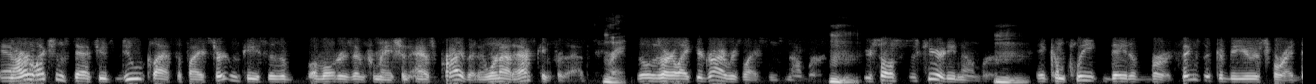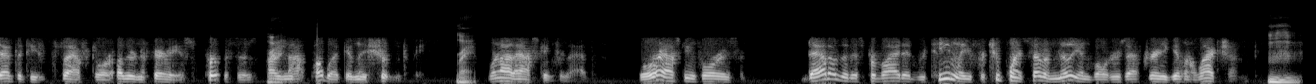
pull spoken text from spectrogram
And our election statutes do classify certain pieces of, of voters' information as private, and we're not asking for that. Right. Those are like your driver's license number, mm-hmm. your social security number, mm-hmm. a complete date of birth. Things that could be used for identity theft or other nefarious purposes are not public and they shouldn't be. Right. We're not asking for that. What we're asking for is data that is provided routinely for 2.7 million voters after any given election. Mhm.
